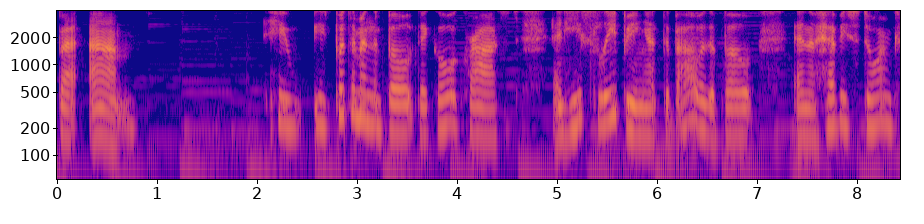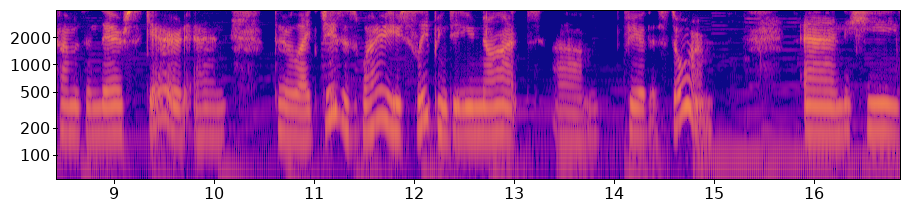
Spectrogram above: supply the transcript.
but um, he he put them in the boat they go across and he's sleeping at the bow of the boat and a heavy storm comes and they're scared and they're like jesus why are you sleeping? Do you not um, fear the storm? And he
